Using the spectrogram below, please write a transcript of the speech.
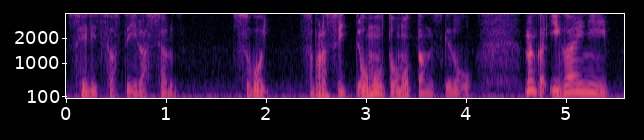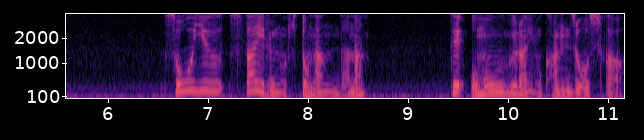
成立させていらっしゃる。すごい、素晴らしいって思うと思ったんですけど、なんか意外に、そういうスタイルの人なんだなって思うぐらいの感情しか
